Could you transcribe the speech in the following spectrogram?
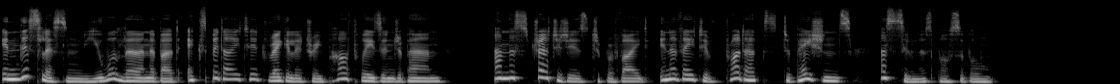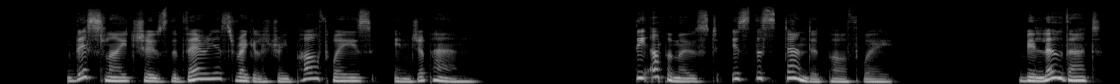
In this lesson, you will learn about expedited regulatory pathways in Japan and the strategies to provide innovative products to patients as soon as possible. This slide shows the various regulatory pathways in Japan. The uppermost is the standard pathway. Below that,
